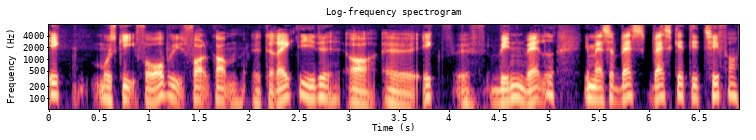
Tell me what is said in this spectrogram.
ikke måske få overbevist folk om øh, det rigtige i det, og øh, ikke øh, vinde valget, jamen altså, hvad, hvad skal det til for?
